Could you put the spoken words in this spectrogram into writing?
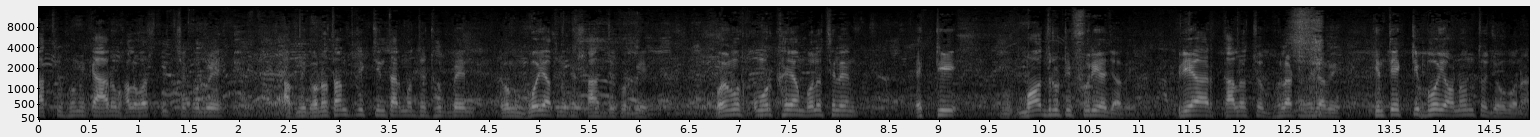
মাতৃভূমিকে আরও ভালোবাসতে ইচ্ছে করবে। আপনি গণতান্ত্রিক চিন্তার মধ্যে ঢুকবেন এবং বই আপনাকে সাহায্য করবে। ওমর খাইয়াম বলেছিলেন, একটি মদ রুটি ফুরিয়ে যাবে, প্রিয়ার কালো চোখ ঘোলাট হয়ে যাবে, কিন্তু একটি বই অনন্ত যৌবনা।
